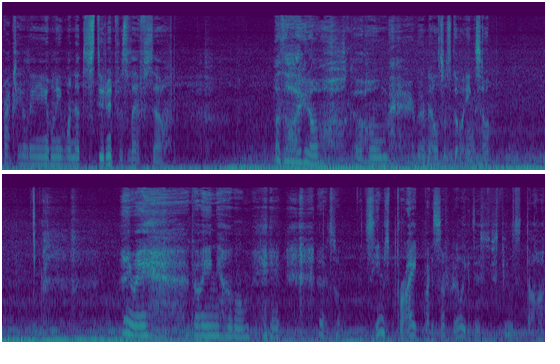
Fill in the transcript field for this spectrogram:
practically only one other student was left, so I thought, you know, go home. Everyone else was going, so Anyway, going home. it seems bright, but it's not really. It just feels dark,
